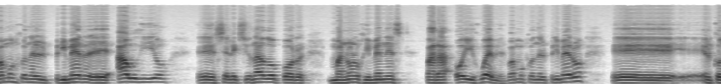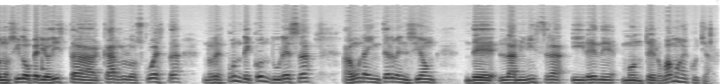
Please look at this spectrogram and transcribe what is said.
vamos con el primer audio seleccionado por Manolo Jiménez para hoy jueves. Vamos con el primero. el conocido periodista Carlos Cuesta responde con dureza a una intervención de la ministra Irene Montero. Vamos a escucharlo.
